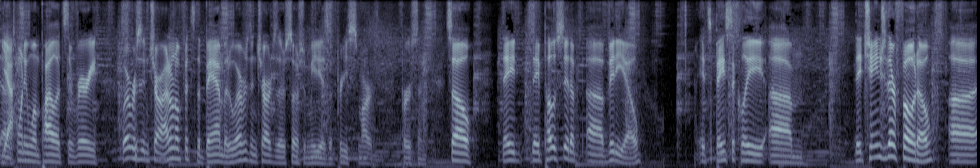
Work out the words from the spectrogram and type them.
Uh, Yeah. 21 Pilots. They're very whoever's in charge. I don't know if it's the band, but whoever's in charge of their social media is a pretty smart person. So they they posted a, a video. It's basically um, they changed their photo uh,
